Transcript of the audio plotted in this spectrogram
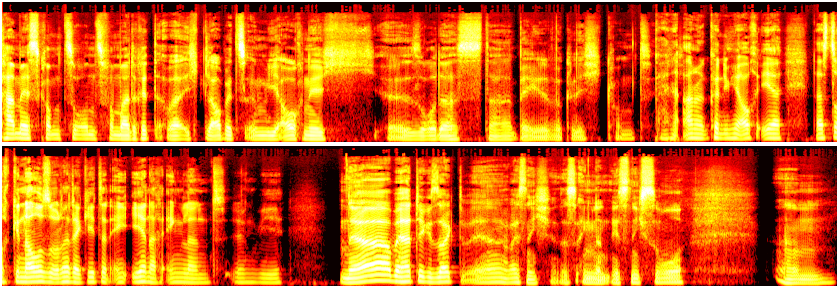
James kommt zu uns von Madrid, aber ich glaube jetzt irgendwie auch nicht äh, so, dass da Bale wirklich kommt. Keine Ahnung, könnte ich mir auch eher, das ist doch genauso, oder? Der geht dann e- eher nach England irgendwie. Ja, aber er hat ja gesagt, ja, weiß nicht, dass England jetzt nicht so, ähm,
